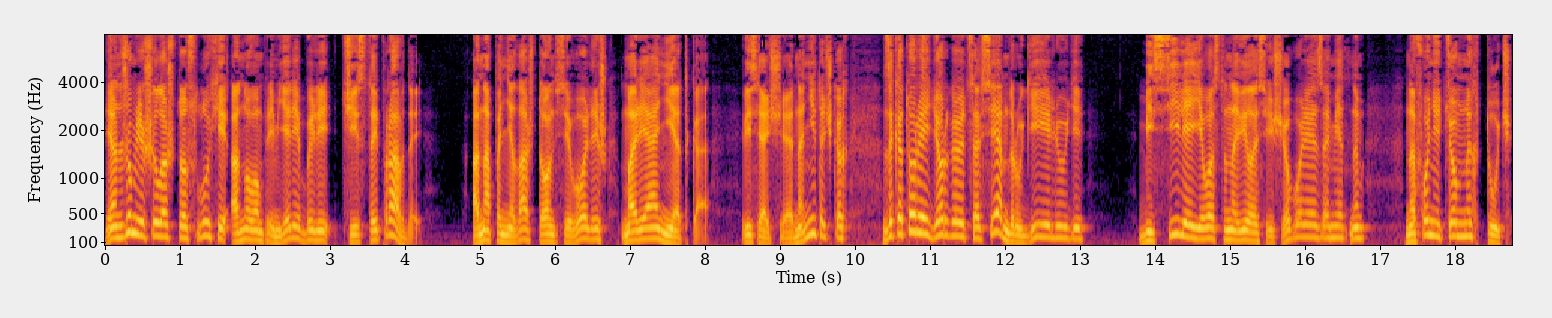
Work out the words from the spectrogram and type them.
и Анжум решила, что слухи о новом премьере были чистой правдой. Она поняла, что он всего лишь марионетка, висящая на ниточках, за которые дергают совсем другие люди. Бессилие его становилось еще более заметным на фоне темных туч,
